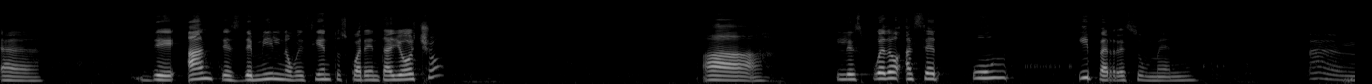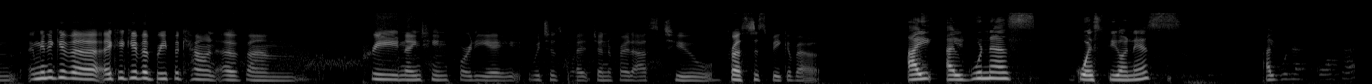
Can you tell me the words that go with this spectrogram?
eh, de antes de 1948. Ah, les puedo hacer un hiperresumen. Um, I'm going to give a, I could give a brief account of um, pre 1948, which is what Jennifer had asked to for us to speak about. Hay algunas cuestiones, algunas cosas,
